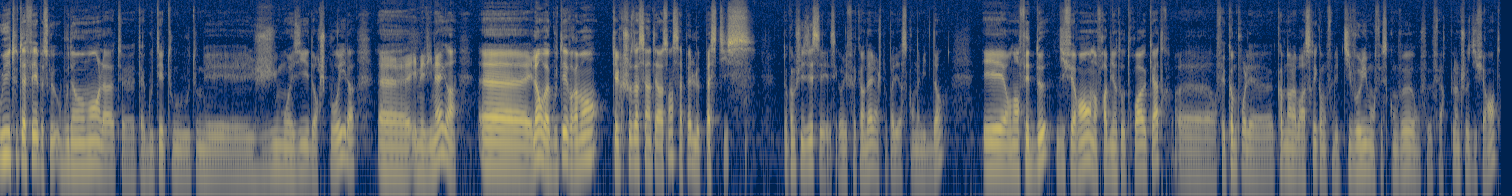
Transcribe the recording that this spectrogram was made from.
Oui, tout à fait, parce qu'au bout d'un moment, là, tu as goûté tous mes jus moisis d'orge pourri là, euh, et mes vinaigres. et là, on va goûter vraiment quelque chose d'assez intéressant, s'appelle le pastis. Donc, comme je disais, c'est comme les fricandelles, hein, je ne peux pas dire ce qu'on a mis dedans. Et on en fait deux différents, on en fera bientôt trois, quatre. Euh, on fait comme, pour comme dans la brasserie, comme on fait des petits volumes, on fait ce qu'on veut, on peut faire plein de choses différentes.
